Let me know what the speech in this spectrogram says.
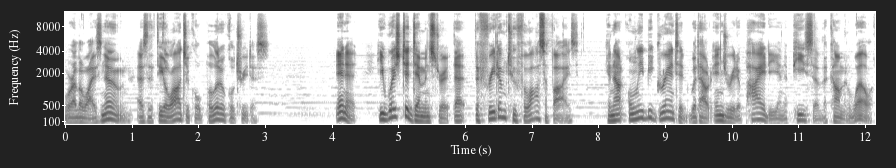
or otherwise known as the Theological Political Treatise. In it, he wished to demonstrate that the freedom to philosophize can not only be granted without injury to piety and the peace of the commonwealth,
